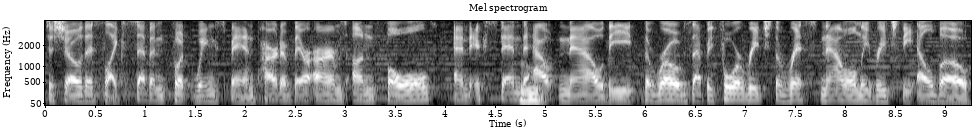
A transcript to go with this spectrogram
to show this like seven foot wingspan. Part of their arms unfold and extend out now. The the robes that before reached the wrist now only reach the elbow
